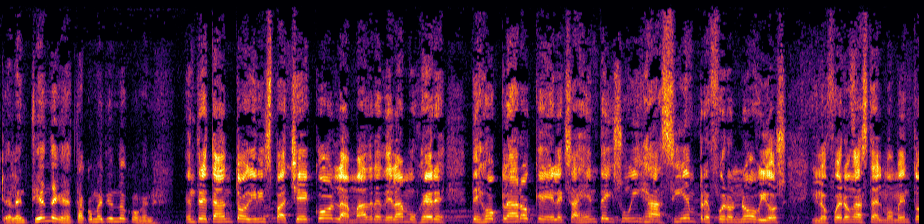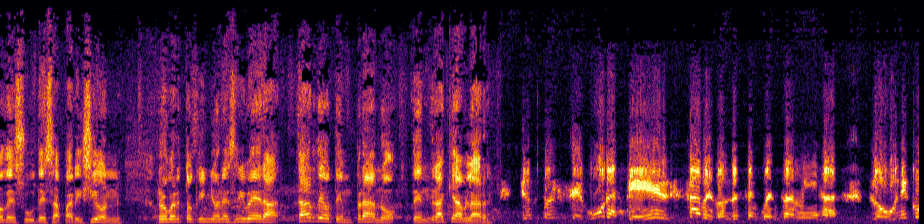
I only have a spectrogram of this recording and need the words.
Que él entiende que se está cometiendo con él. Entre tanto, Iris Pacheco, la madre de la mujer, dejó claro que el exagente y su hija siempre fueron novios y lo fueron hasta el momento de su desaparición. Roberto Quiñones Rivera, tarde o temprano, tendrá que hablar. Yo estoy segura que él sabe dónde se encuentra mi hija. Lo único,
